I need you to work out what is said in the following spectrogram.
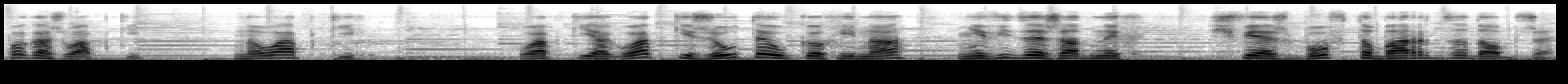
Pokaż łapki. No łapki. Łapki jak łapki żółte u Kochina. Nie widzę żadnych świeżbów. To bardzo dobrze.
